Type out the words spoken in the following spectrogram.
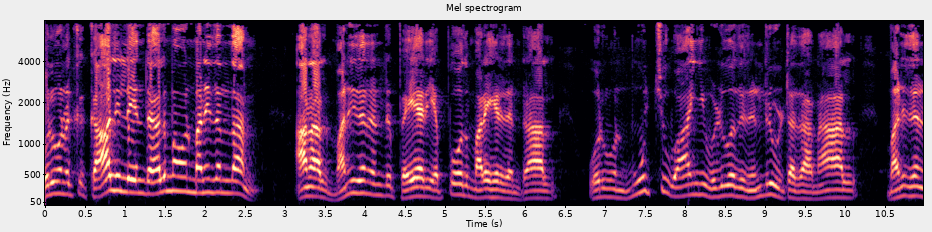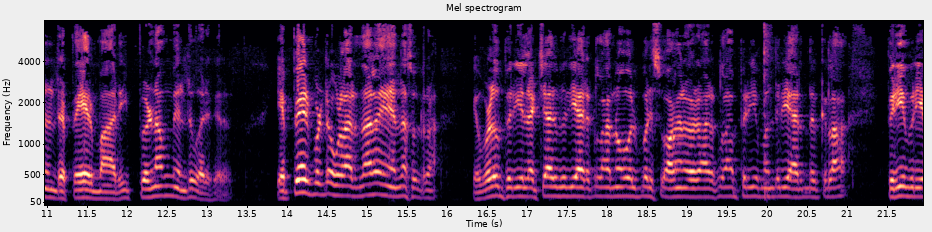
ஒருவனுக்கு கால் இல்லை என்றாலும் அவன் மனிதன்தான் ஆனால் மனிதன் என்று பெயர் எப்போது மறைகிறது என்றால் ஒருவன் மூச்சு வாங்கி விழுவது நின்று விட்டதானால் மனிதன் என்ற பெயர் மாறி பிணம் என்று வருகிறது. எப்பேற்பட்டவர்களாக இருந்தாலும் என்ன சொல்கிறான் எவ்வளவு பெரிய லட்சாதிபதியாக இருக்கலாம் நோபல் பரிசு வாங்கினவராக இருக்கலாம் பெரிய மந்திரியாக இருந்திருக்கலாம் பெரிய பெரிய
